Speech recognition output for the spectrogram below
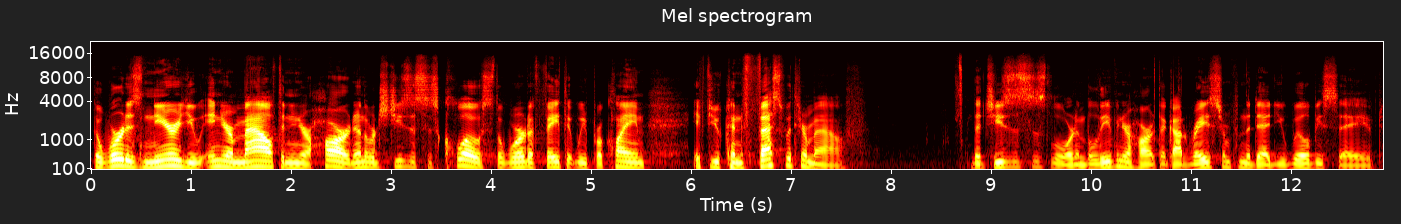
the word is near you, in your mouth and in your heart. In other words, Jesus is close, the word of faith that we proclaim. If you confess with your mouth, that Jesus is Lord and believe in your heart that God raised him from the dead, you will be saved.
